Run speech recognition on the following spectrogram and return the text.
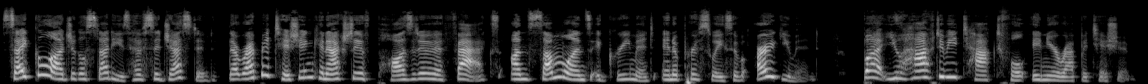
Psychological studies have suggested that repetition can actually have positive effects on someone's agreement in a persuasive argument. But you have to be tactful in your repetition.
